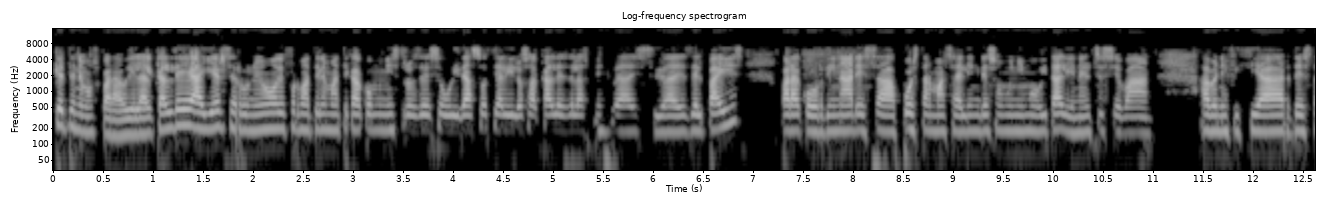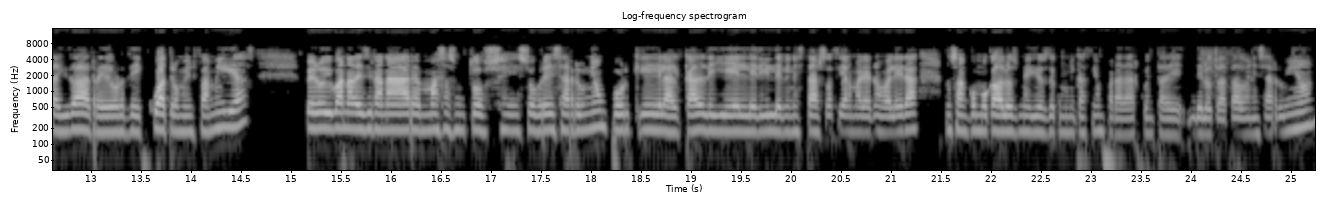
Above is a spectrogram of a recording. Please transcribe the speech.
¿qué tenemos para hoy? El alcalde ayer se reunió de forma telemática con ministros de Seguridad Social y los alcaldes de las principales ciudades del país para coordinar esa puesta en marcha del ingreso mínimo vital y en Elche se van a beneficiar de esta ayuda alrededor de 4.000 familias pero hoy van a desgranar más asuntos eh, sobre esa reunión porque el alcalde y el edil de Bienestar Social, Mariano Valera, nos han convocado a los medios de comunicación para dar cuenta de, lo tratado en esa reunión.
